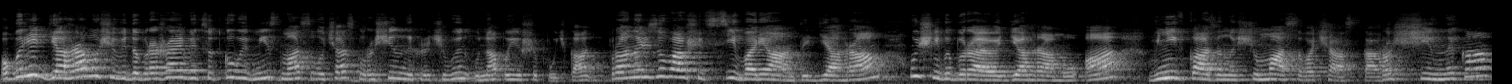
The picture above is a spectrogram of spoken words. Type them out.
Оберіть діаграму, що відображає відсотковий вміст масову частку розчинених речовин у напої шипучка. Проаналізувавши всі варіанти діаграм, учні вибирають діаграму А. В ній вказано, що масова частка розчинника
